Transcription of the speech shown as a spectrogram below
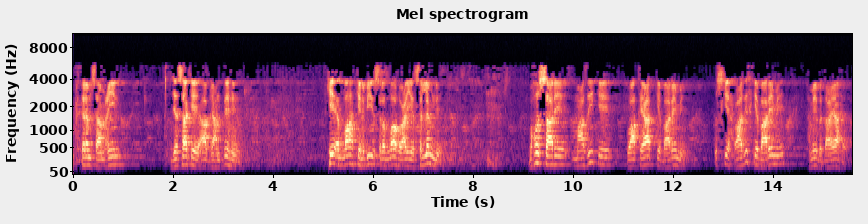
محترم سامعین، جیسا کہ آپ جانتے ہیں کہ اللہ کے نبی صلی اللہ علیہ وسلم نے بہت سارے ماضی کے واقعات کے بارے میں، اس کے حوادث کے بارے میں ہمیں بتایا ہے۔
